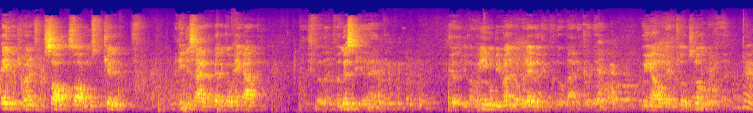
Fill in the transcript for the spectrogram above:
David's running from Saul. Saul wants to kill him. He decided, I better go hang out in Phil- Philistia. Because, you know, he ain't going to be running over there looking for nobody because we ain't all that close nowhere.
